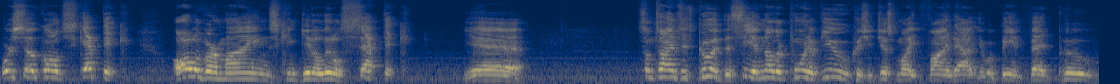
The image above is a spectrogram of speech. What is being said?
or so called skeptic. All of our minds can get a little septic. Yeah. Sometimes it's good to see another point of view because you just might find out you were being fed poo.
